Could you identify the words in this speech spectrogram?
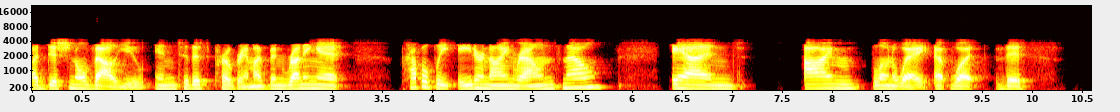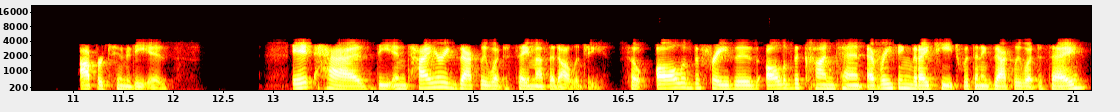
additional value into this program. I've been running it probably eight or nine rounds now, and I'm blown away at what this opportunity is. It has the entire exactly what to say methodology. So all of the phrases, all of the content, everything that I teach within exactly what to say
